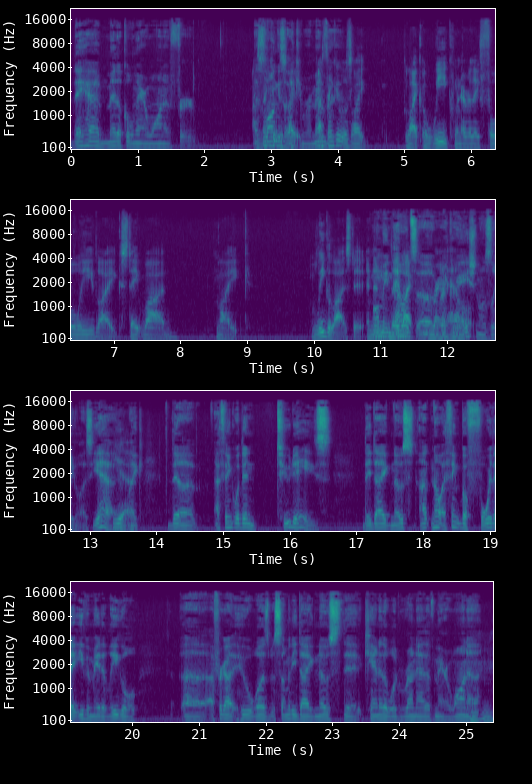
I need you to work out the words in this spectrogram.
they had medical marijuana for as long as was I can remember. I think it was like like a week whenever they fully like statewide like legalized it and Well, then I mean, they now like it's uh, out. legalized. Yeah, Yeah. Like the, I think within two days, they diagnosed. Uh, no, I think before they even made it legal, uh, I forgot who it was, but somebody diagnosed that Canada would run out of marijuana Mhm.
